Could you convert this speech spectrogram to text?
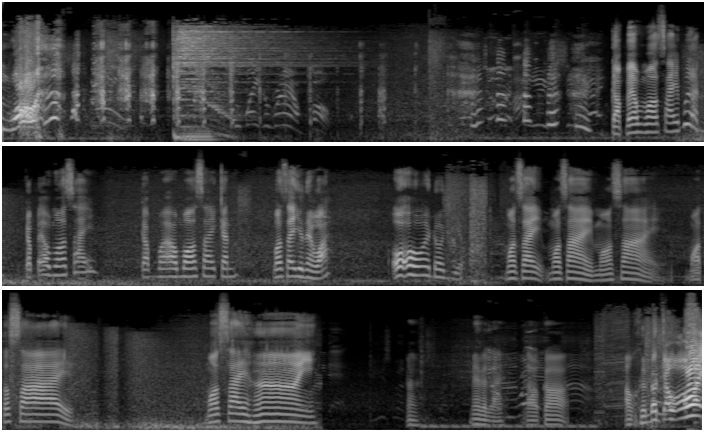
นโว้กลับไปเอามอไซค์เพื่อน กลับไปเอามอไซค์กลับมาเอามอไซค์กัน มอไซค์อยู่ไหนวะ โอ้โอ้ยโดนเหยียบ มอไซค์ มอไซค์ มอไซค์ มอเตอร์ไซค์ มอไซค์หายอะไม่เป็นไร เราก็เอาขึ้นรถเจ้าโอ้ย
